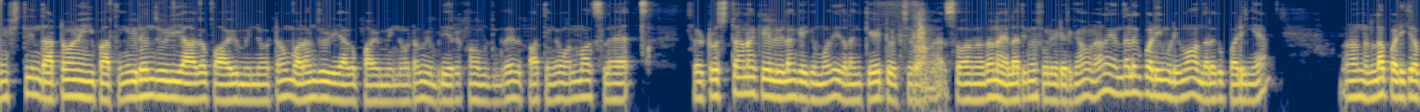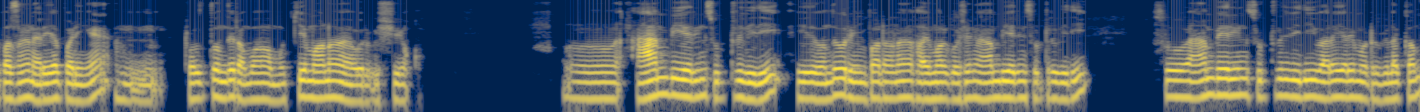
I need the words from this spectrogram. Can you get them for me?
நெக்ஸ்ட்டு இந்த அட்டவணை பார்த்துங்க. இடஞ்சுழியாக பாயும் மின்னோட்டம் வலஞ்சுழியாக பாயும் மின்னோட்டம் எப்படி இருக்கும் அப்படின்றத இது பார்த்துங்க. ஒன் மார்க்ஸில் சில ட்விஸ்ட்டான கேள்விலாம் கேட்கும்போது இதெல்லாம் கேட்டு வச்சுருவாங்க. ஸோ அதனால தான் நான் எல்லாத்தையுமே சொல்லிகிட்டு இருக்கேன். அதனால் எந்த அளவுக்கு படிக்க முடியுமோ அந்த அளவுக்கு படிங்க. ஆனால் நல்லா படிக்கிற பசங்க நிறைய படிங்க. டுவெல்த் வந்து ரொம்ப முக்கியமான ஒரு விஷயம். ஆம்பியரின் சுற்று விதி இது வந்து ஒரு இம்பார்ட்டண்டான ஹை மார்க் கொஷின் ஆம்பியரின் சுற்று விதி ஸோ ஆம்பியரின் சுற்று விதி வரையறை மற்றும் விளக்கம்.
